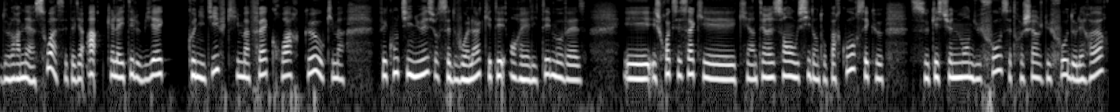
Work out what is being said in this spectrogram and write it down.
de le ramener à soi, c'est-à-dire, ah, quel a été le biais cognitif qui m'a fait croire que, ou qui m'a fait continuer sur cette voie-là qui était en réalité mauvaise. Et, je crois que c'est ça qui est, intéressant aussi dans ton parcours, c'est que ce questionnement du faux, cette recherche du faux, de l'erreur,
